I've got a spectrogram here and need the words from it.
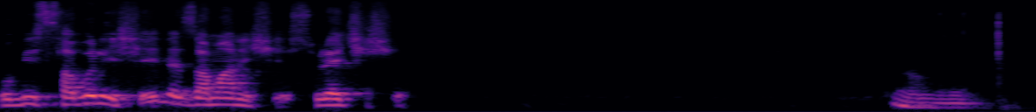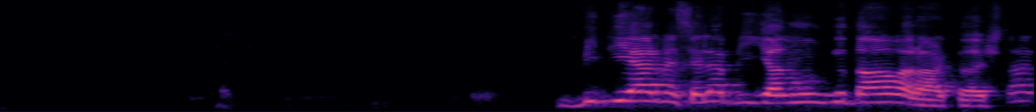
Bu bir sabır işi ve zaman işi, süreç işi. Bir diğer mesela bir yanılgı daha var arkadaşlar.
